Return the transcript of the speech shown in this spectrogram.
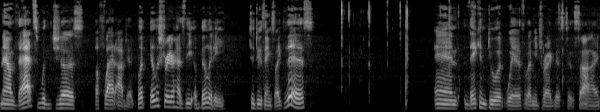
Now that's with just a flat object. But Illustrator has the ability to do things like this and they can do it with, let me drag this to the side.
